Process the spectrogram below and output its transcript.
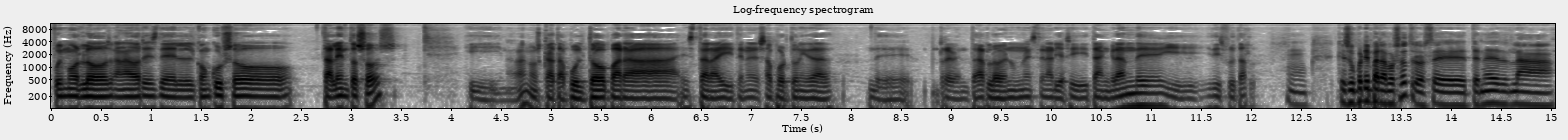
fuimos los ganadores del concurso Talento SOS y nada, nos catapultó para estar ahí y tener esa oportunidad de reventarlo en un escenario así tan grande y, y disfrutarlo. Mm. ¿Qué supone para vosotros eh, tener la,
